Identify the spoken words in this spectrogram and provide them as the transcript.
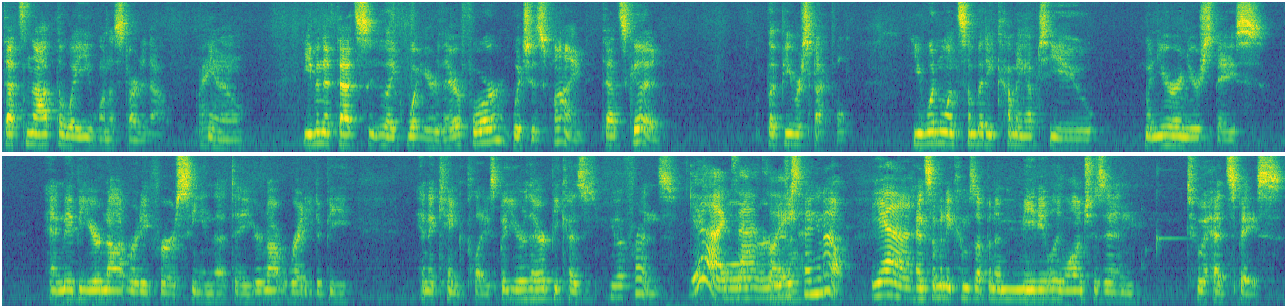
that's not the way you want to start it out. You know, even if that's like what you're there for, which is fine. That's good. But be respectful. You wouldn't want somebody coming up to you when you're in your space and maybe you're not ready for a scene that day. You're not ready to be in a kink place, but you're there because you have friends. Yeah, Or exactly. you're just hanging out. Yeah. And somebody comes up and immediately launches in to a headspace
